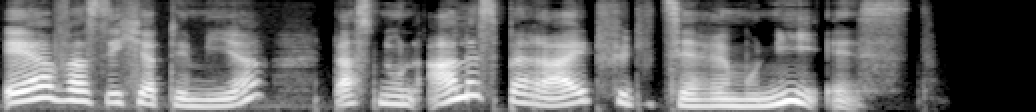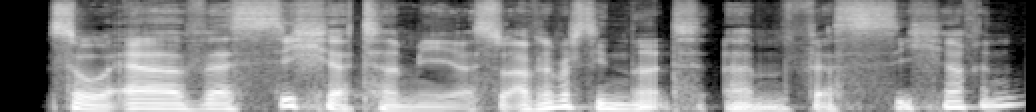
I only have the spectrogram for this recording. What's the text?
Er versicherte mir, dass nun alles bereit für die Zeremonie ist. So, er versicherte mir. So, I've never seen that um, versichern,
